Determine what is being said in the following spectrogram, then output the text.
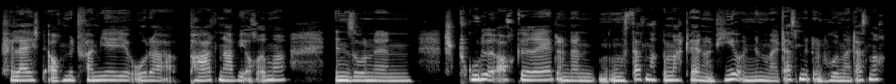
vielleicht auch mit Familie oder Partner, wie auch immer, in so einen Strudel auch gerät und dann muss das noch gemacht werden und hier und nimm mal das mit und hol mal das noch.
